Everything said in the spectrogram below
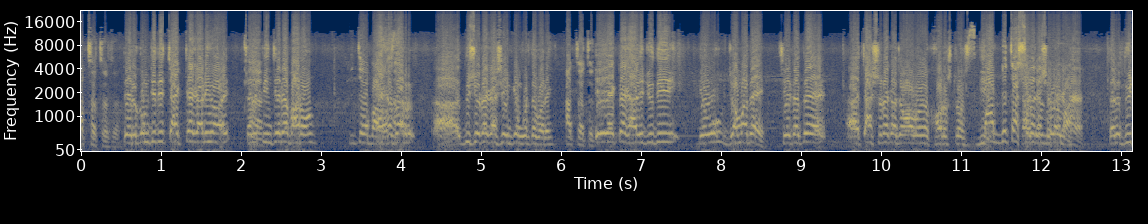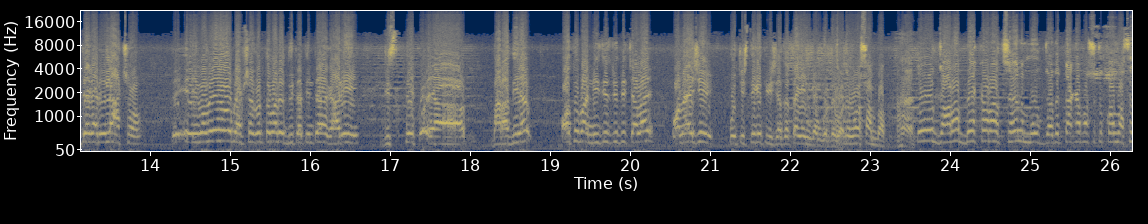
আচ্ছা আচ্ছা আচ্ছা। তো এরকম যদি চারটা গাড়ি হয় তাহলে হ্যাঁ। তিন চারটা বারো বারো এক হাজার দুশো টাকা সে ইনকাম করতে পারে। আচ্ছা আচ্ছা। এই একটা গাড়ি যদি কেউ জমা দেয় সেটাতে চারশো টাকা জমা পড়বে খরচ টরচ। Per day 400 টাকা। হ্যাঁ। তাহলে দুইটা গাড়ি হলে আটশো। এইভাবেও ব্যবসা করতে পারে দুইটা তিনটা গাড়ি ডিসপ্লে ভাড়া দিয়া। অথবা নিজে যদি চালায় অনায়াসে পঁচিশ থেকে ত্রিশ হাজার টাকা ইনকাম করতে পারে। সম্ভব। হ্যাঁ। তো যারা বেকার আছেন যাদের টাকা পয়সা একটু কম আছে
